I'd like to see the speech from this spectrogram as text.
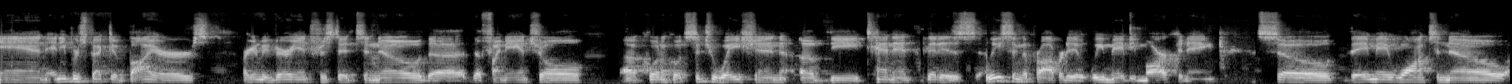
and any prospective buyers are going to be very interested to know the the financial uh, quote unquote situation of the tenant that is leasing the property that we may be marketing. So they may want to know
